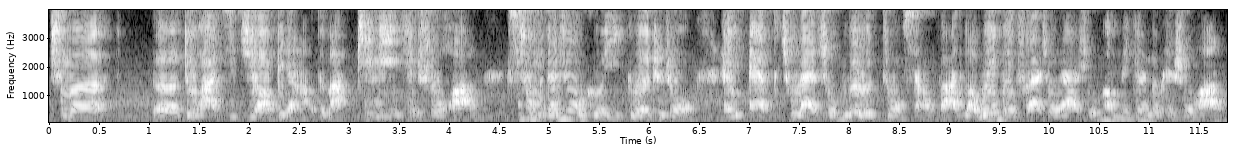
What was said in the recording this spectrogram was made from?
什么呃对话机制要变了，对吧？平民也可以说话了。其实我们在任何一个这种 A App 出来的时候，我们都有这种想法，对吧？微博出来的时候，大家说啊，每个人都可以说话了。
